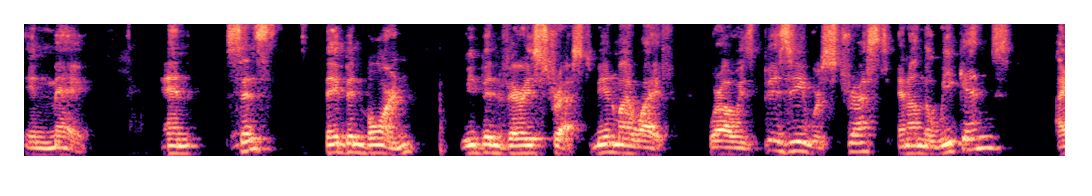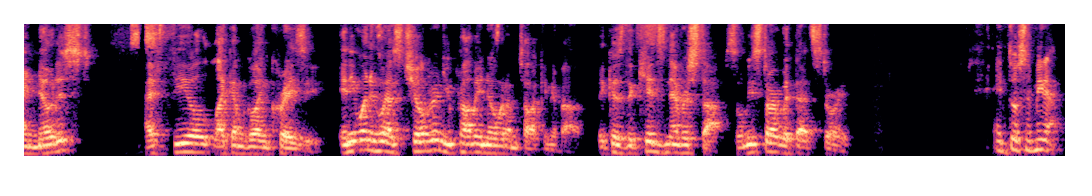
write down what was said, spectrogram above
in May. And since they've been born, we've been very stressed. Me and my wife, we're always busy, we're stressed. And on the weekends, I noticed I feel like I'm going crazy. Anyone who has children, you probably know what I'm talking about because the kids never stop. So let me start with that story. Entonces, mira,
